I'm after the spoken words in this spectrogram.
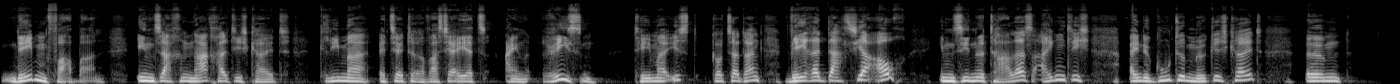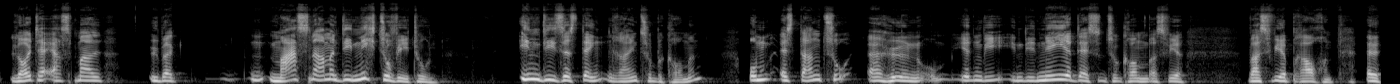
Nebenfahrbahn in Sachen Nachhaltigkeit, Klima etc., was ja jetzt ein Riesenthema ist, Gott sei Dank, wäre das ja auch im Sinne Thalers eigentlich eine gute Möglichkeit, ähm, Leute erstmal über Maßnahmen, die nicht so wehtun, in dieses Denken reinzubekommen, um es dann zu erhöhen, um irgendwie in die Nähe dessen zu kommen, was wir, was wir brauchen. Äh,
